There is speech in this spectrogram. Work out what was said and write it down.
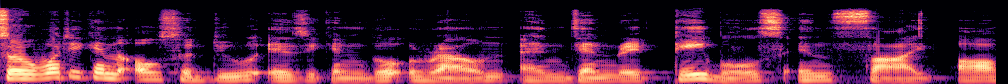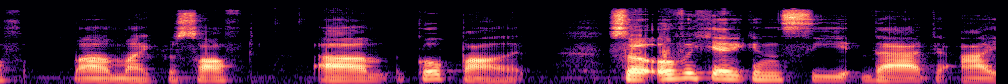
So what you can also do is you can go around and generate tables inside of uh, Microsoft um, Copilot. So over here you can see that I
